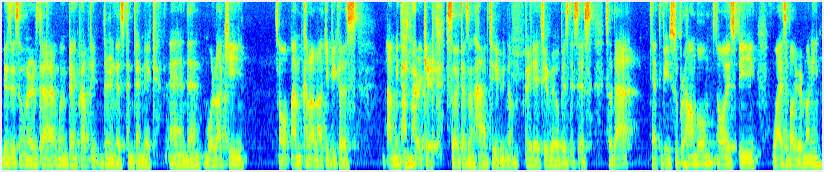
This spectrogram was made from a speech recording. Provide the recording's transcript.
business owners that went bankrupt during this pandemic. And then were lucky. So i'm kind of lucky because i'm in the market so it doesn't have to you know relate to real businesses. So that you have to be super humble always be wise about your money.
